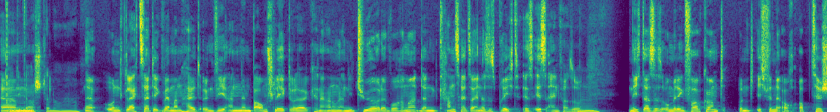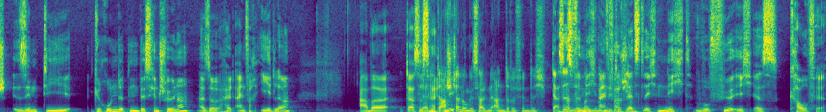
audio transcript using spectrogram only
Ähm, die Darstellung, ja. Ne, und gleichzeitig, wenn man halt irgendwie an einen Baum schlägt oder keine Ahnung, an die Tür oder wo auch immer, dann kann es halt sein, dass es bricht. Es ist einfach so. Mhm. Nicht, dass es unbedingt vorkommt. Und ich finde auch optisch sind die gerundeten ein bisschen schöner, also halt einfach edler. Aber das ist ja, die halt. Die Darstellung nicht, ist halt eine andere, finde ich. Das ist also für man, mich man einfach letztlich nicht, wofür ich es kaufe.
